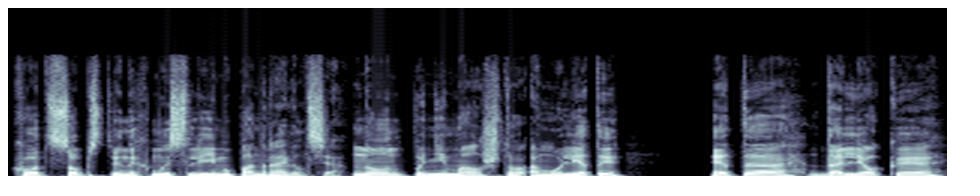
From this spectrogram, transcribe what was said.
Ход собственных мыслей ему понравился, но он понимал, что амулеты — это далекая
